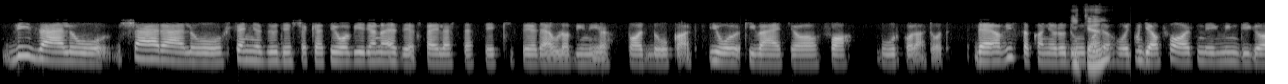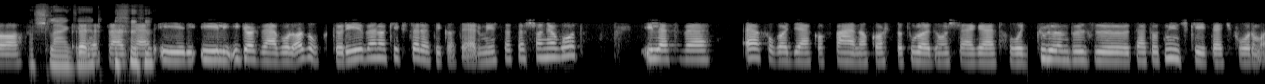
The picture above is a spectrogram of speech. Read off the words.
vízálló, sárálló, szennyeződéseket jól bírja, na ezért fejlesztették ki például a vinil padlókat. Jól kiváltja a fa burkolatot. De ha visszakanyarodunk Igen. oda, hogy ugye a fa az még mindig a, a reneszánszát éli, éli igazából azok körében, akik szeretik a természetes anyagot, illetve elfogadják a fának azt a tulajdonságát, hogy különböző, tehát ott nincs két egyforma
